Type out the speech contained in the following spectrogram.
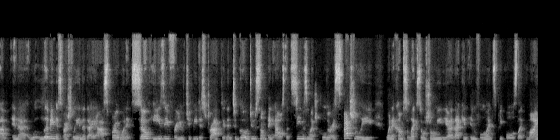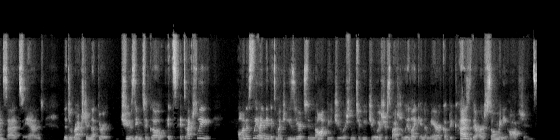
um, in a living, especially in the diaspora, when it's so easy for you to be distracted and to go do something else that seems much cooler, especially when it comes to like social media that can influence people's like mindsets and the direction that they're choosing to go. It's it's actually honestly, I think it's much easier to not be Jewish than to be Jewish, especially like in America, because there are so many options.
